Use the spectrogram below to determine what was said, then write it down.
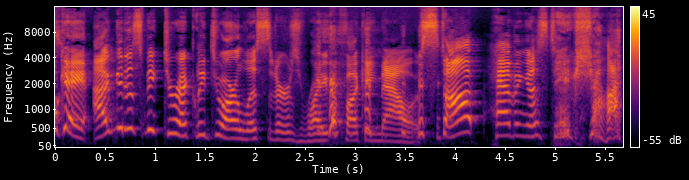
Okay, I'm gonna speak directly to our listeners right fucking now. Stop having us take shots.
